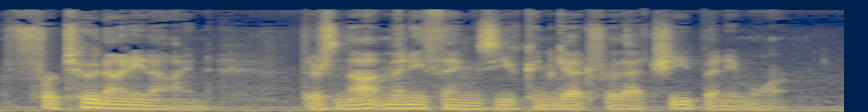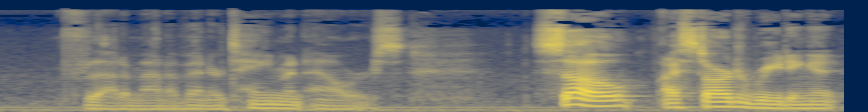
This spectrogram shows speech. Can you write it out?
for $2.99. There's not many things you can get for that cheap anymore, for that amount of entertainment hours. So I started reading it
